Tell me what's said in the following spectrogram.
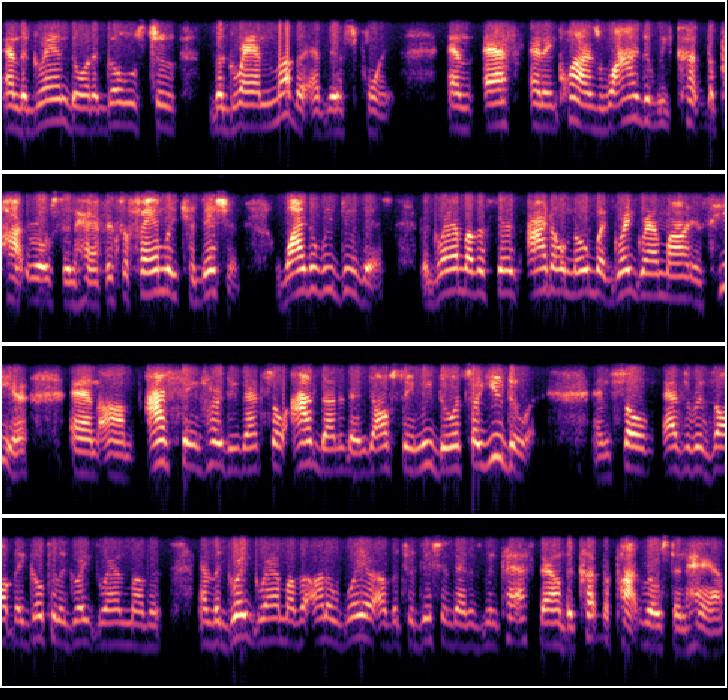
and the granddaughter goes to the grandmother at this point and asks and inquires, why do we cut the pot roast in half? It's a family tradition. Why do we do this? The grandmother says, I don't know, but great grandma is here, and um, I've seen her do that, so I've done it, and y'all seen me do it, so you do it. And so, as a result, they go to the great grandmother, and the great grandmother, unaware of the tradition that has been passed down to cut the pot roast in half,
